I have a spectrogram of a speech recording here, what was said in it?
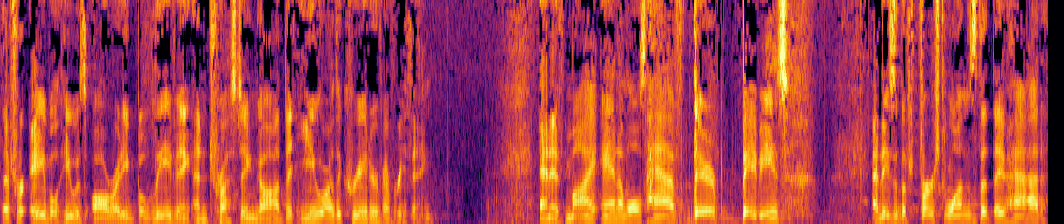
That for Abel, he was already believing and trusting God that you are the creator of everything. And if my animals have their babies, and these are the first ones that they've had,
